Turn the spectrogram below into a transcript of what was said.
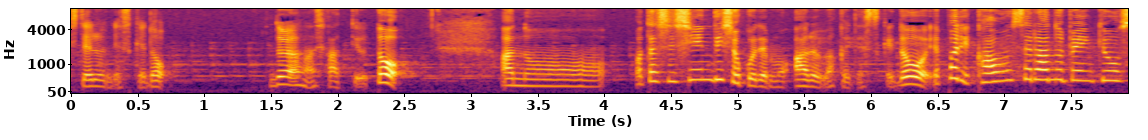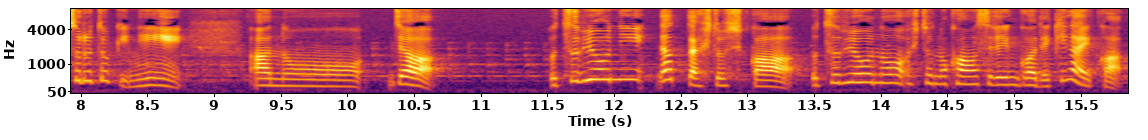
してるんですけどどういう話かっていうとあの私心理職でもあるわけですけどやっぱりカウンセラーの勉強をする時にあのじゃあうつ病になった人しかうつ病の人のカウンセリングができないか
